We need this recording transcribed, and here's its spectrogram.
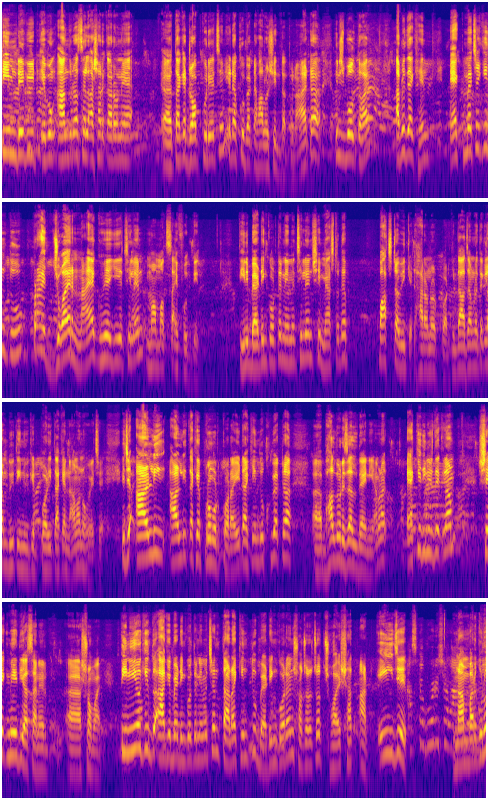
টিম ডেভিড এবং আন্দ্রাসেল আসার কারণে তাকে ড্রপ করিয়েছেন, এটা খুব একটা ভালো সিদ্ধান্ত না। একটা জিনিস বলতে হয়, আপনি দেখেন, এক ম্যাচে কিন্তু প্রায় জয়ের নায়ক হয়ে গিয়েছিলেন মোহাম্মদ সাইফুদ্দিন। তিনি ব্যাটিং করতে নেমেছিলেন, সেই ম্যাচটাতে পাঁচটা উইকেট হারানোর পর, কিন্তু আজ আমরা দেখলাম দুই তিন উইকেট পরই তাকে নামানো হয়েছে। এই যে আর্লি আর্লি তাকে প্রমোট করা, এটা কিন্তু খুব একটা ভালো রেজাল্ট দেয়নি। আমরা একই জিনিস দেখলাম শেখ মেহেদি হাসানের সময়। তিনিও কিন্তু আগে ব্যাটিং করতে নেমেছেন, তারা কিন্তু ব্যাটিং করেন সচরাচর ছয় সাত আট এই যে নাম্বারগুলো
